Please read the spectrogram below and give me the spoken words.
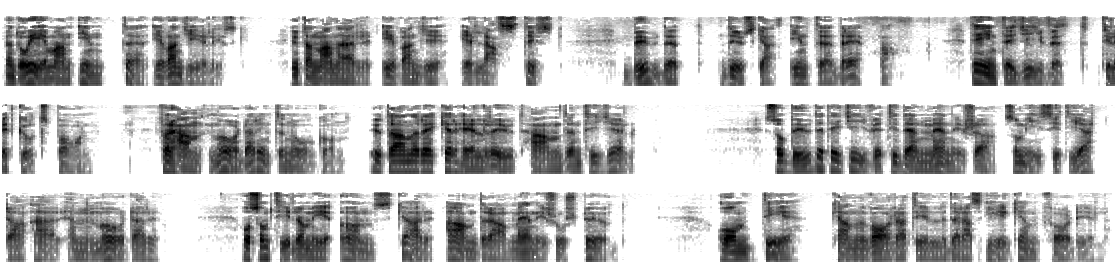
Men då är man inte evangelisk, utan man är evangelastisk. Budet, du ska inte dräpa, det är inte givet till ett Guds barn, för han mördar inte någon, utan räcker hellre ut handen till hjälp. Så budet är givet till den människa som i sitt hjärta är en mördare och som till och med önskar andra människors död. Om det kan vara till deras egen fördel.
